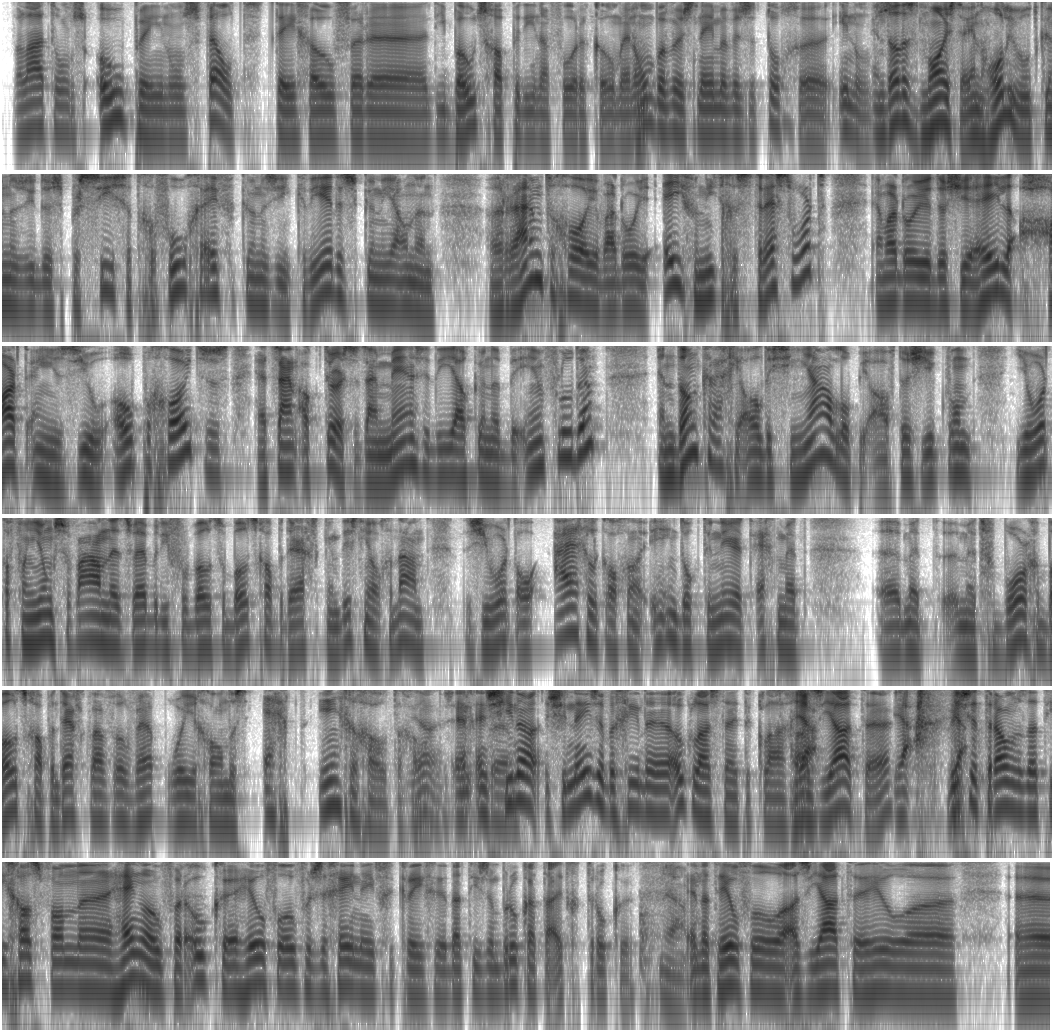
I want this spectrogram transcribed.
we laten ons open in ons veld tegenover eh, die boodschappen die naar voren komen. En onbewust nemen we ze toch eh, in ons. En dat is het mooiste. In Hollywood kunnen ze dus precies het gevoel geven, kunnen ze je creëren. Ze kunnen jou een ruimte gooien waardoor je even niet gestrest wordt. En waardoor je dus je hele hart en je ziel opengooit. Dus het zijn acteurs, het zijn mensen die jou kunnen beïnvloeden. En dan krijg je al die signalen op je af. Dus je, komt, je wordt al van jongs af aan, net, we hebben die verboden boodschappen dergelijke in Disney al gedaan. Dus je wordt al eigenlijk al geïndoctrineerd echt met... eh, met, met verborgen boodschappen en dergelijke waar we het over hebben, word je gewoon dus echt ingegoten. Gewoon. ja, is en, echt, en eh, China, Chinezen beginnen ook laatst tijd te klagen. Ja. Aziaten, hè? ja, Wist je trouwens dat die gast van eh, Hangover ook heel veel over zich heen heeft gekregen? Dat hij zijn broek had uitgetrokken. En dat heel veel Aziaten heel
